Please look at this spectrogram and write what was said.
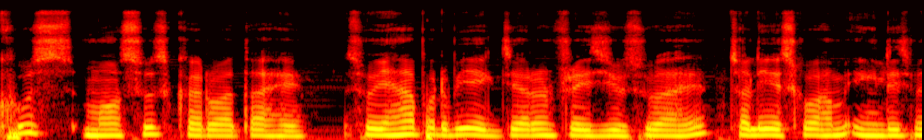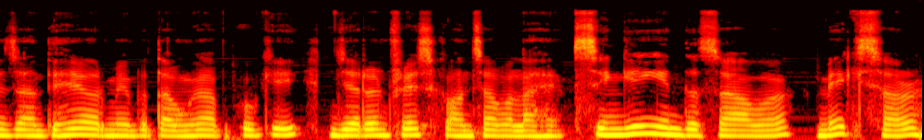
खुश महसूस करवाता है। सो so, यहाँ पर भी एक जेरन फ्रेज यूज़ हुआ है। चलिए इसको हम इंग्लिश में जानते हैं और मैं बताऊँगा आपको कि जेरन फ्रेज कौन सा वाला है। Singing in the shower makes her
